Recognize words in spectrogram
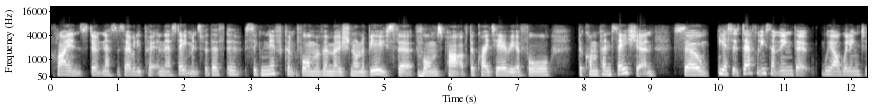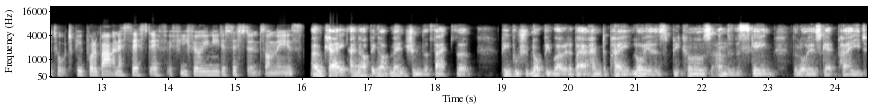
clients don't necessarily put in their statements, but there's a significant form of emotional abuse that mm. forms part of the criteria for the compensation. So, yes, it's definitely something that we are willing to talk to people about and assist if if you feel you need assistance on these. Okay, and I think I've mentioned the fact that people should not be worried about having to pay lawyers because under the scheme the lawyers get paid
